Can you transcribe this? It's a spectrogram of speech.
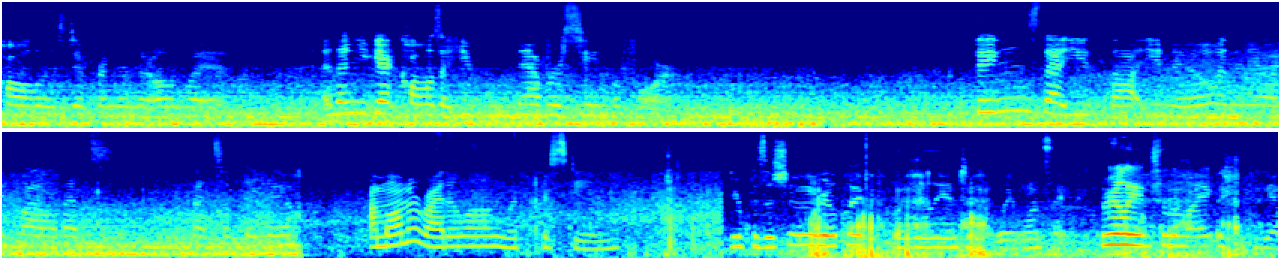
call is different in their own way. And then you get calls that you've never seen before. Things that you thought you knew, and then you're like, wow, that's that's something new. I'm on a ride along with Christine. Your position real quick, like really into it. Wait one sec. Really into the mic. Yeah.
